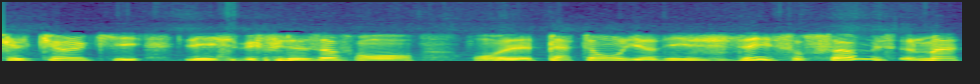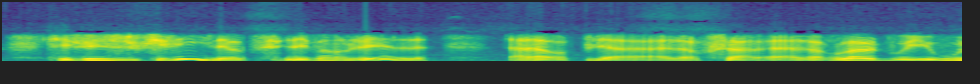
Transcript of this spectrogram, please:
quelqu'un qui. Les, philosophes ont, Platon, il a des idées sur ça, mais seulement c'est Jésus-Christ, c'est l'Évangile. Alors, puis, alors, ça, alors là, voyez-vous,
